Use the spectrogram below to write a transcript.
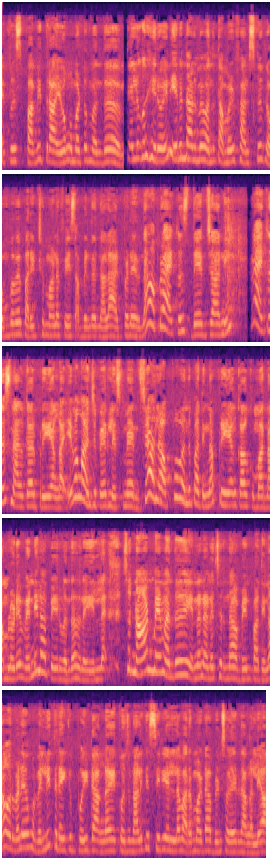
actress Pavithra இவங்க மட்டும் வந்து தெலுங்கு ஹீரோயின் இருந்தாலுமே வந்து தமிழ் ஃபேன்ஸ்க்கு ரொம்பவே பரிச்சயமான ஃபேஸ் அப்படின்றதுனால ஆட் பண்ணியிருந்தேன். அப்புறம் ஆக்ட்ரஸ் தேவ்ஜானி ஆக்ட்ரஸ் நல்கார் பிரியங்கா இவங்க அஞ்சு பேர் லிஸ்ட்மே இருந்துச்சு. அதில் அப்போ வந்து பார்த்தீங்கன்னா பிரியங்கா குமார் நம்மளுடைய வெண்ணிலா பேர் வந்து அதில் இல்லை. ஸோ நானுமே வந்து என்ன நினச்சிருந்தேன் அப்படின்னு பார்த்தீங்கன்னா ஒருவேளை அவங்க வெள்ளித்திரைக்கு போயிட்டாங்க கொஞ்ச நாளைக்கு சீரியலில் வரமாட்டேன் அப்படின்னு சொல்லியிருந்தாங்க இல்லையா?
